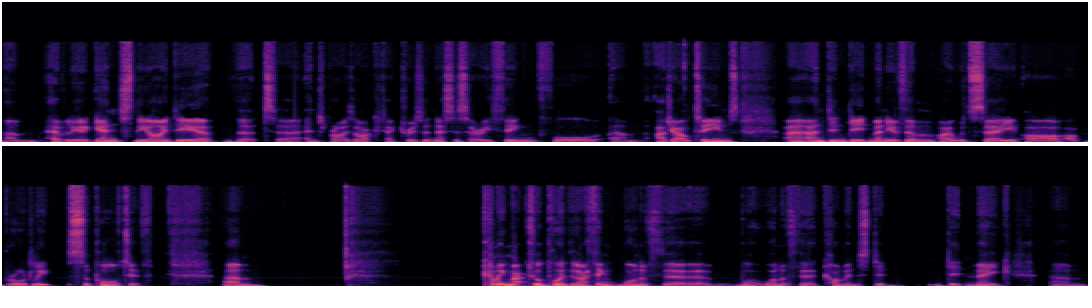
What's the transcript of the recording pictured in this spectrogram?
um, heavily against the idea that uh, enterprise architecture is a necessary thing for um, agile teams, and indeed many of them, I would say, are, are broadly supportive. Um, coming back to a point that I think one of the one of the comments did did make, um,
